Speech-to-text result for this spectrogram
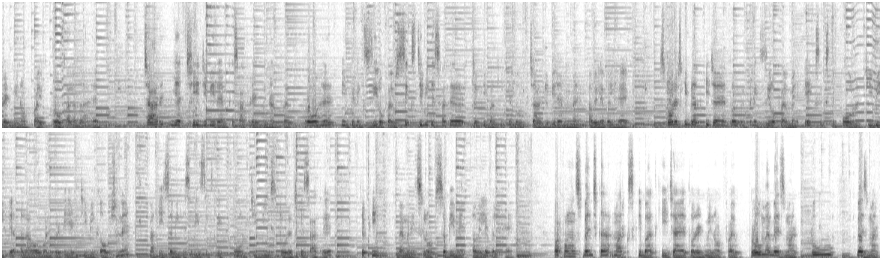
रेडमी नोट फाइव प्रो का लगा है। चार या छः जी बी रैम के साथ रेडमी नोट फाइव प्रो है, Infinix Zero 5 six G B के साथ है, जबकि बाकी के दो चार जी बी रैम में अवेलेबल है। स्टोरेज की बात की जाए तो Infinix Zero 5 में एक सिक्सटी फोर जी बी के अलावा one twenty eight G B का ऑप्शन है। बाकी सभी के सभी सिक्सटी फोर स्टोरेज के साथ है जबकि मेमोरी स्लॉट सभी में अवेलेबल है। परफॉर्मेंस बेंच का मार्क्स की बात की जाए तो Redmi Note 5 Pro में बेजमार्क 2, बेजमार्क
